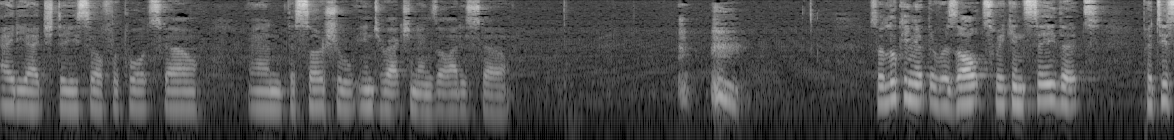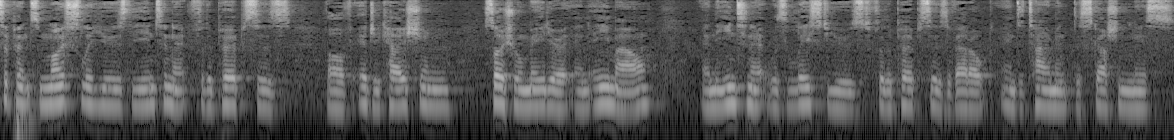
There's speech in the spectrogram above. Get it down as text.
ADHD Self Report Scale, and the Social Interaction Anxiety Scale. so, looking at the results, we can see that participants mostly use the internet for the purposes of education, social media, and email, and the internet was least used for the purposes of adult entertainment, discussion lists,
